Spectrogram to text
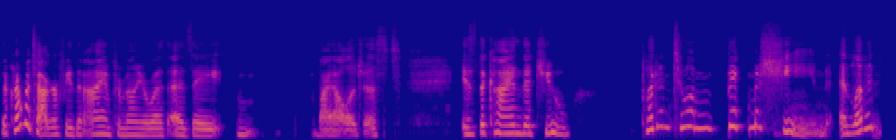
the chromatography that I am familiar with as a biologist is the kind that you put into a big machine and let it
